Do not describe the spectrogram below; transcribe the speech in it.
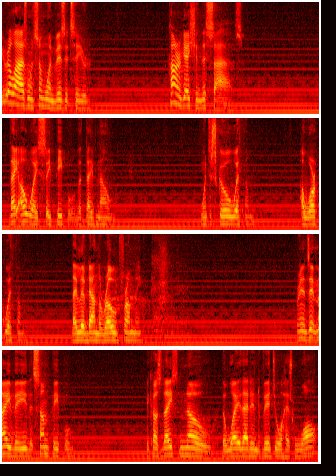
You realize when someone visits here, a congregation this size, they always see people that they've known. Went to school with them. I work with them. They live down the road from me. Friends, it may be that some people, because they know the way that individual has walked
